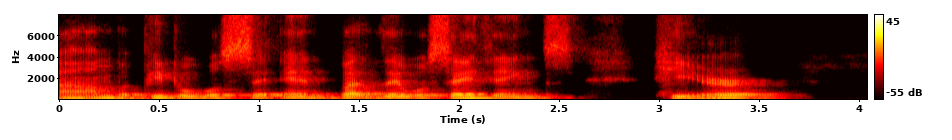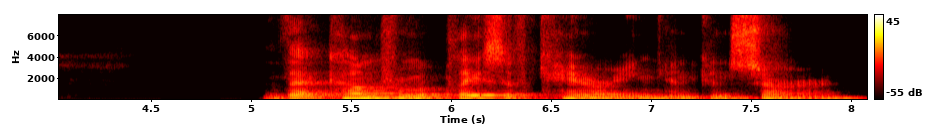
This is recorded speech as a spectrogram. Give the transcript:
Um, but people will say, and, but they will say things here that come from a place of caring and concern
